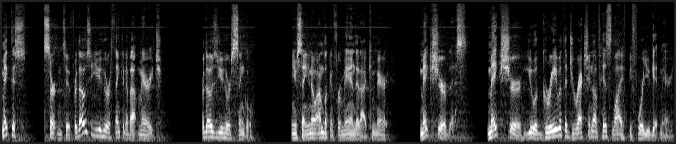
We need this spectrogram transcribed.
Make this certain too. For those of you who are thinking about marriage, for those of you who are single, and you're saying, you know, I'm looking for a man that I can marry, make sure of this. Make sure you agree with the direction of his life before you get married.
